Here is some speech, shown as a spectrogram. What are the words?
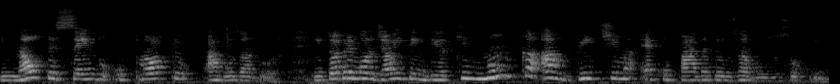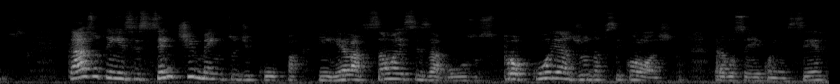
enaltecendo o próprio abusador. Então é primordial entender que nunca a vítima é culpada pelos abusos sofridos. Caso tenha esse sentimento de culpa em relação a esses abusos, procure ajuda psicológica para você reconhecer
